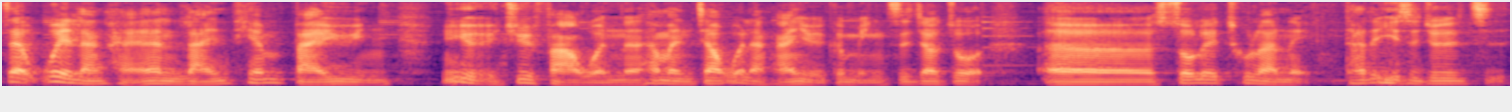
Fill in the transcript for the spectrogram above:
在蔚蓝海岸蓝天白云，因为有一句法文呢，他们叫蔚蓝海岸有一个名字叫做呃 s o l e t u l a n e 它的意思就是指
